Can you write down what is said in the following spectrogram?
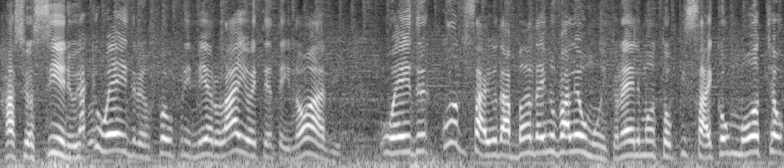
raciocínio. Já que o Adrian foi o primeiro lá em 89, o Adrian, quando saiu da banda, aí não valeu muito, né? Ele montou o Psycho Motel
